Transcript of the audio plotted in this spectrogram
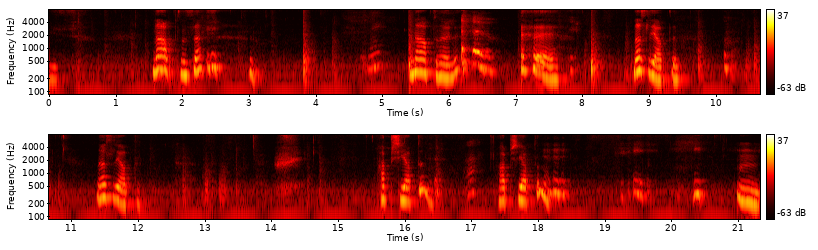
Pis. Ne yaptın sen? ne yaptın öyle? Ehe. Nasıl yaptın? Nasıl yaptın? Hapşi yaptın mı? Hapşi yaptın mı? Hmm.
